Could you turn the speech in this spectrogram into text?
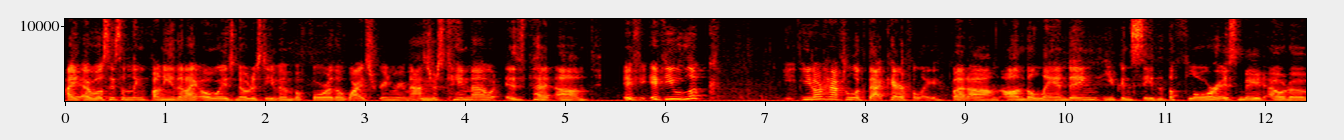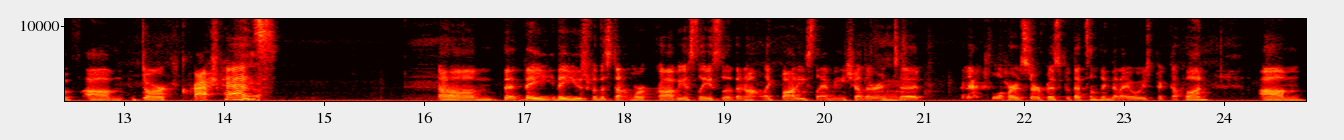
I, I will say something funny that I always noticed even before the widescreen remasters came out is that um, if if you look, you don't have to look that carefully, but um, on the landing you can see that the floor is made out of um, dark crash pads. Um, that they they use for the stunt work, obviously, so that they're not like body slamming each other into an actual hard surface. But that's something that I always picked up on. Um,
